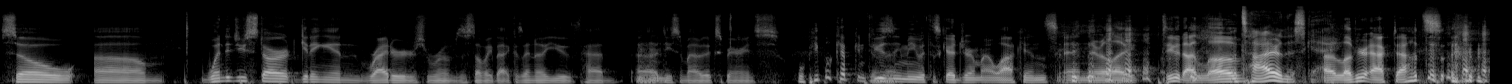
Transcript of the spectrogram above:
So um, when did you start getting in writers' rooms and stuff like that? Because I know you've had uh, Mm-hmm. a decent amount of experice. Well, people kept confusing me with this guy Jeremiah Watkins, and they're like, "Dude, I love Let's hire this guy. I love your act outs. I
